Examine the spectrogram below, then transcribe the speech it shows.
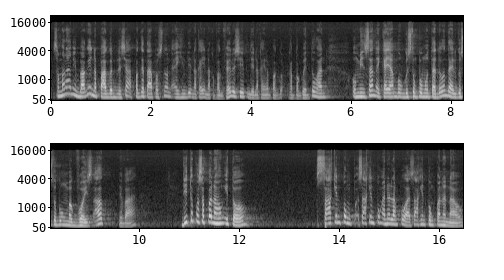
Sa maraming bagay, napagod na siya. Pagkatapos noon ay hindi na kayo nakapag-fellowship, hindi na kayo nakapagkwentuhan. O minsan ay kaya mo gustong pumunta doon dahil gusto pong mag-voice out, di ba? Dito po sa panahong ito, sa akin pong, sa akin pong ano lang po ha, sa akin pong pananaw,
